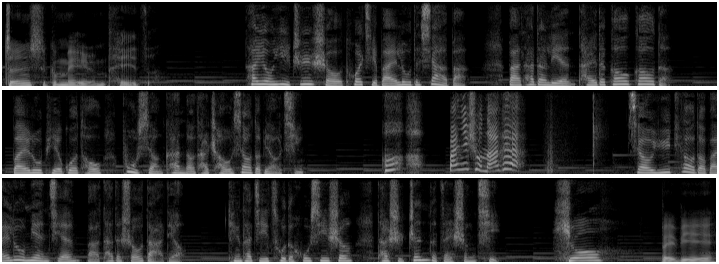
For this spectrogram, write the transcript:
真是个美人胚子。他用一只手托起白露的下巴，把她的脸抬得高高的。白露撇过头，不想看到他嘲笑的表情。啊，把你手拿开！小鱼跳到白露面前，把他的手打掉。听他急促的呼吸声，他是真的在生气。哟，baby，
